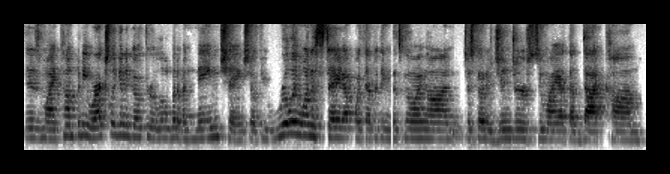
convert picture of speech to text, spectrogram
is my company. We're actually going to go through a little bit of a name change. So if you really want to stay up with everything that's going on, just go to gingerzumaeta.com.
